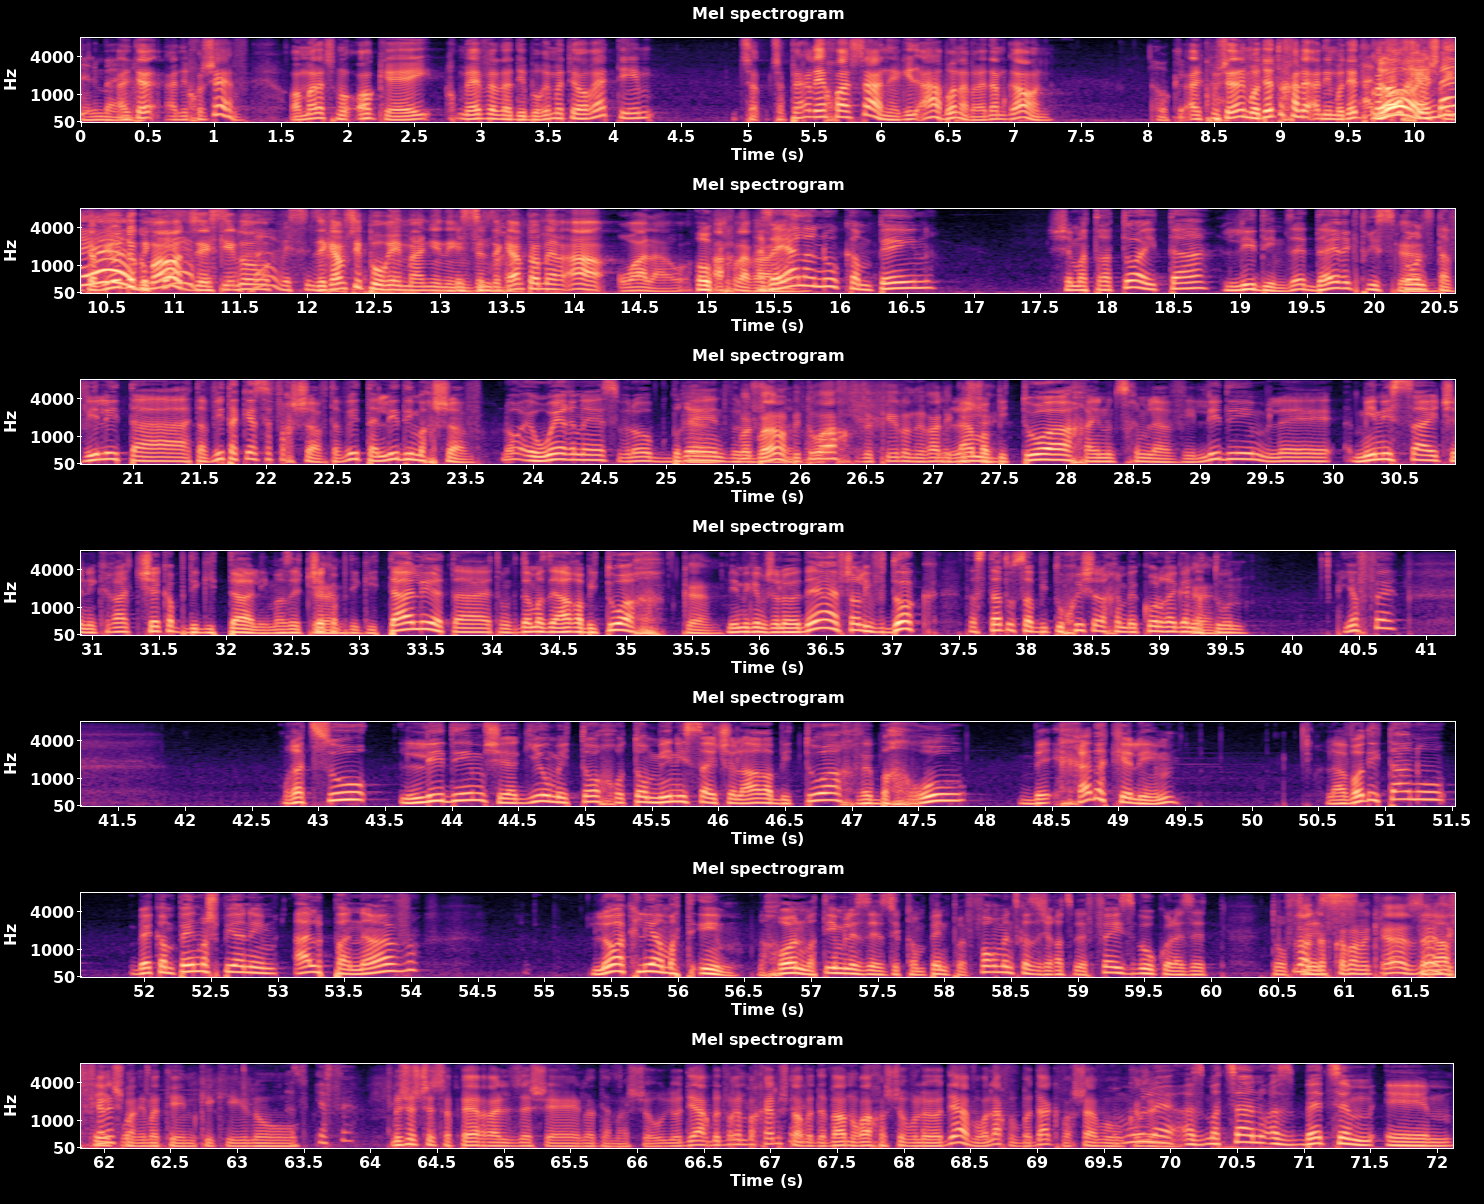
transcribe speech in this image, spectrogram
אני, חושב, אומר לעצמו, אוקיי, מעבר לדיבורים התיאורטיים, תס- תספר לי איך הוא עשה, אני אגיד, אה, בואנה, בן אדם גאון. אוקיי. אני כמו שאני מודד אותך, ל- אני מודד את כל לא, האורחים שלי, תביאו דוגמאות, זה כאילו. זה גם סיפורים מעניינים, וזה. גם אתה אומר, אה, וואלה, אוקיי. אחלה רעיון. אז היה לנו קמפיין שמטרתו הייתה לידים, זה direct response, כן. תביא לי את ה... תביא את הכסף עכשיו, תביא את הלידים עכשיו. לא awareness ולא brand ולא ועוד שום בעולם דבר. הביטוח, זה כאילו נראה לי קשה. עולם הביטוח, היינו צריכים להביא לידים ל mini site שנקרא checkup דיגיטלי. מה זה כן. checkup דיגיטלי? אתה, אתה יודע מה זה הר הביטוח? כן, מי מכם שלא יודע, אפשר לבדוק את הסטטוס הביטוחי שלכם בכל רגע כן. נתון. יפה. רצו לידים שיגיעו מתוך אותו mini site של הר הביטוח, ובחרו באחד הכלים לעבוד איתנו בקמפיין משפיענים. על פניו, לא הכלי המתאים, נכון? מתאים לזה איזה קמפיין performance כזה שרץ בפייסבוק, או לאיזה תופס... לא, דווקא במקרה הזה, זה traffic, כן נשמע לי מתאים, כי כאילו, אז יפה. מישהו שסיפר על זה שלא יודע משהו, הוא יודע הרבה דברים בחיים שלו, אבל דבר נורא חשוב הוא לא יודע, והוא הלך ובדק, ועכשיו הוא מעולה. כזה... אז מצאנו, אז בעצם אמ,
